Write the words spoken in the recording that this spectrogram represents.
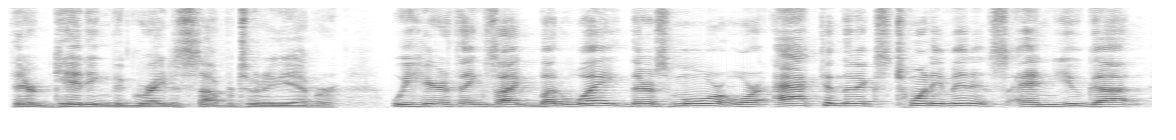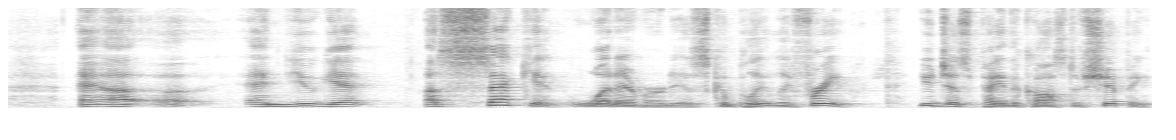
they're getting the greatest opportunity ever. We hear things like, "But wait, there's more," or "Act in the next 20 minutes and you got uh, uh, and you get a second whatever it is completely free. You just pay the cost of shipping.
